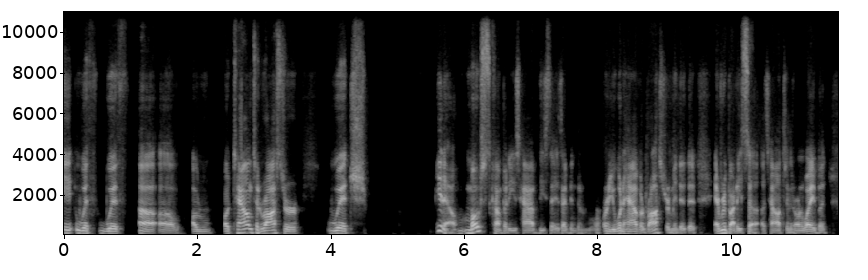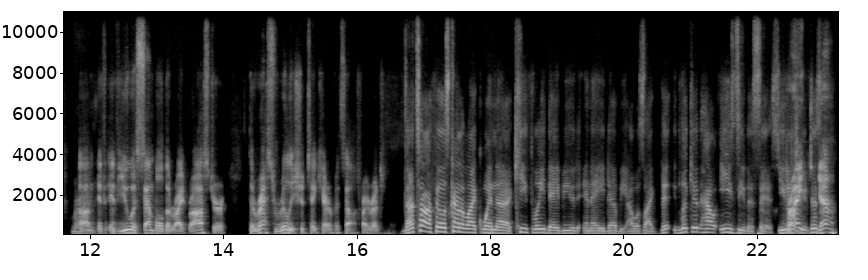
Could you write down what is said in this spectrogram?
it with with uh, a, a, a talented roster which you know most companies have these days i mean or you wouldn't have a roster i mean that everybody's a, a talent in their own way but right. um, if, if you assemble the right roster the rest really should take care of itself, right, Reg? That's how I feel. It's kind of like when uh, Keith Lee debuted in AEW. I was like, look at how easy this is. You don't right. just yeah.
